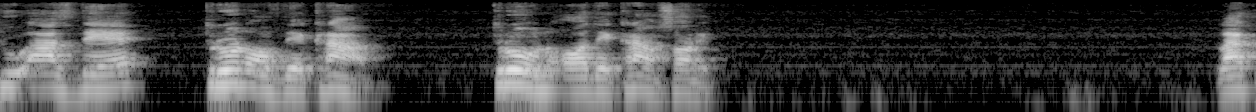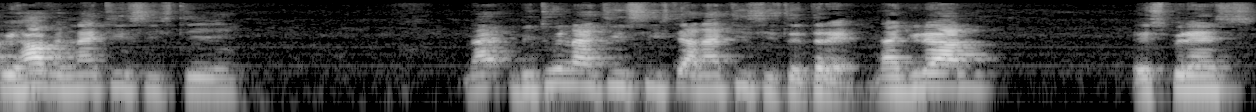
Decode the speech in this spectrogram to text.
to as the throne of the crown, throne or the crown, sorry. Like we have in 1960, ni- between 1960 and 1963, Nigerian experienced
